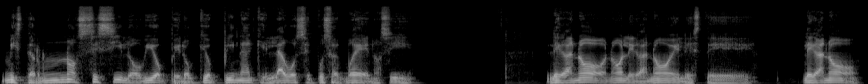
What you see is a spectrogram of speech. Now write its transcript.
Mister, no sé si lo vio, pero ¿qué opina que el lago se puso? Bueno, sí. Le ganó, ¿no? Le ganó el este. Le ganó.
